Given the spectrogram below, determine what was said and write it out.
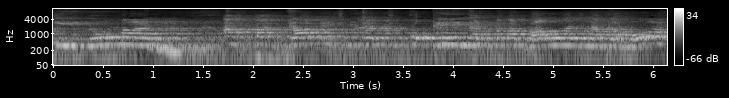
inuman, ang paggamit nila ng cocaine at mga bawal na gamot,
